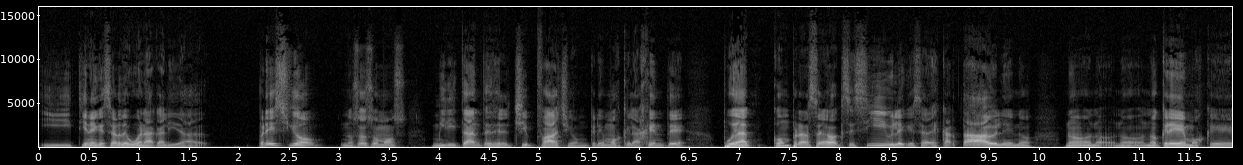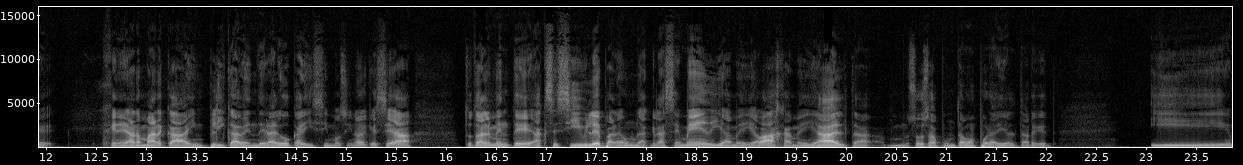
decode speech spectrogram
Y tiene que ser de buena calidad. Precio, nosotros somos militantes del cheap fashion. Queremos que la gente pueda comprarse algo accesible, que sea descartable. No, no, no, no, no creemos que generar marca implica vender algo carísimo, sino que sea totalmente accesible para una clase media, media baja, media alta. Nosotros apuntamos por ahí al target. Y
